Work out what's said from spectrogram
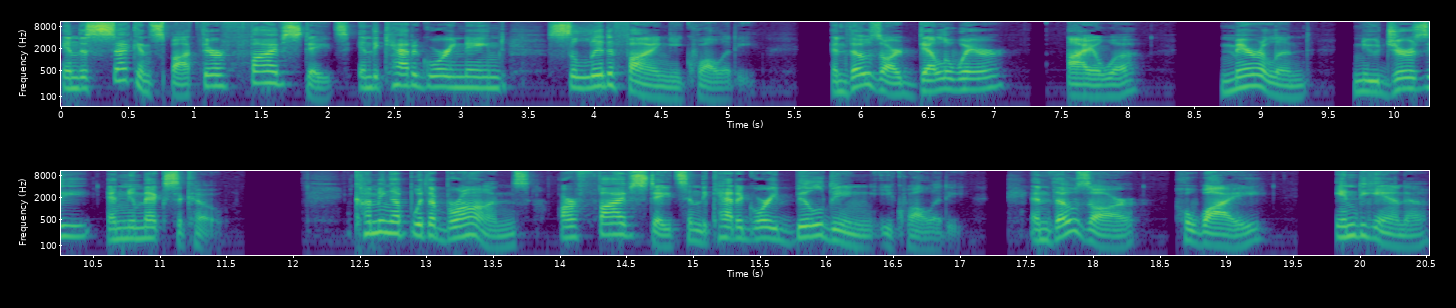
In the second spot, there are five states in the category named Solidifying Equality, and those are Delaware, Iowa, Maryland, New Jersey, and New Mexico. Coming up with a bronze are five states in the category Building Equality, and those are Hawaii, Indiana,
